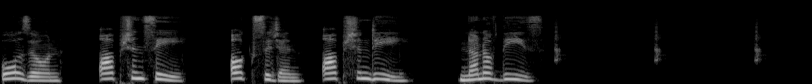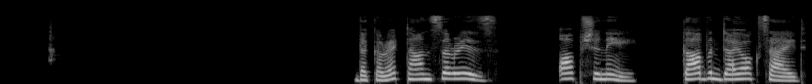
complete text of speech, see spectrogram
Ozone. Option C. Oxygen. Option D. None of these. The correct answer is option A. Carbon dioxide.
